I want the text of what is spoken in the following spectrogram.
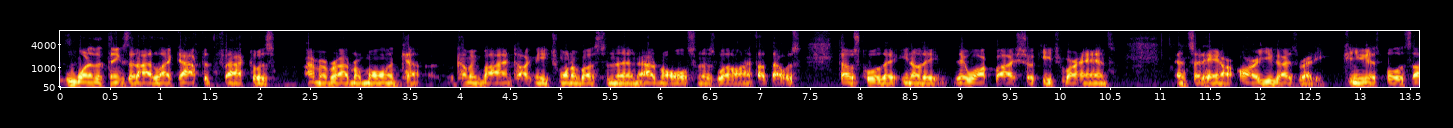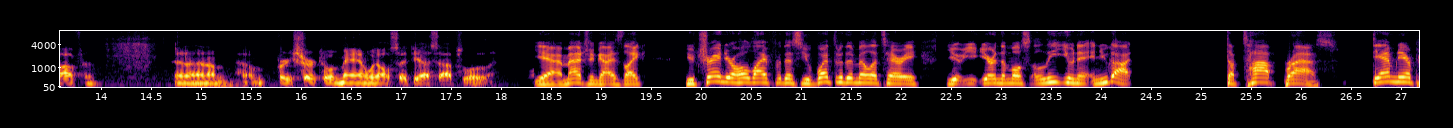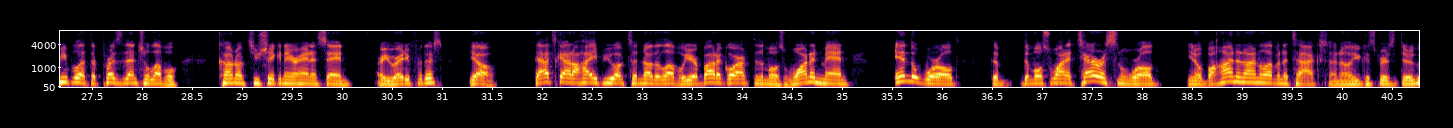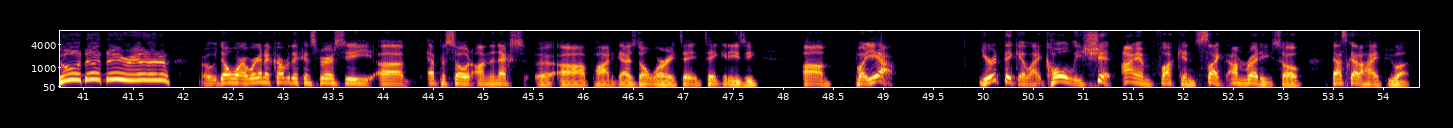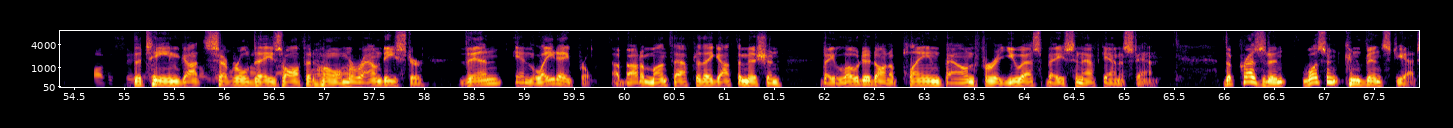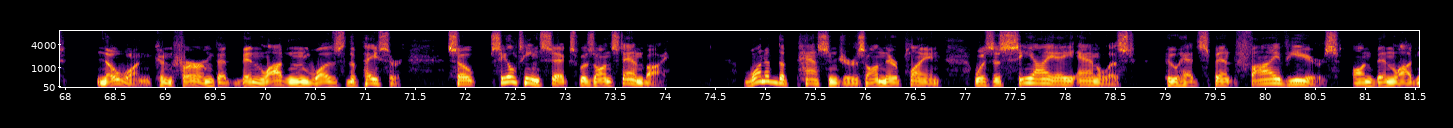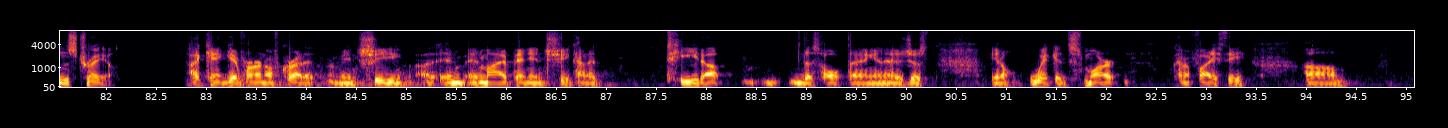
One of the things that I liked after the fact was I remember Admiral Mullen coming by and talking to each one of us, and then Admiral Olson as well. And I thought that was that was cool. That you know they they walked by, shook each of our hands, and said, "Hey, are, are you guys ready? Can you guys pull this off?" And and, and I'm I'm pretty sure to a man, we all said yes, absolutely. Yeah, imagine guys like you trained your whole life for this. You've went through the military. You you're in the most elite unit, and you got the top brass, damn near people at the presidential level, coming up to you, shaking your hand, and saying, "Are you ready for this?" Yo, that's got to hype you up to another level. You're about to go after the most wanted man in the world, the, the most wanted terrorist in the world, you know, behind the 9 11 attacks. I know you conspiracy theorists, oh, that there. Oh, don't worry. We're going to cover the conspiracy uh, episode on the next uh, uh, pod, guys. Don't worry. T- take it easy. Um, but yeah, you're thinking, like, holy shit, I am fucking psyched. I'm ready. So that's got to hype you up. The team got several days off at home around Easter. Then, in late April, about a month after they got the mission, they loaded on a plane bound for a U.S. base in Afghanistan. The president wasn't convinced yet. No one confirmed that bin Laden was the pacer, so SEAL Team 6 was on standby. One of the passengers on their plane was a CIA analyst who had spent five years on bin Laden's trail. I can't give her enough credit. I mean, she, uh, in, in my opinion, she kind of teed up this whole thing and is just you know, wicked smart, kind of feisty. Um,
